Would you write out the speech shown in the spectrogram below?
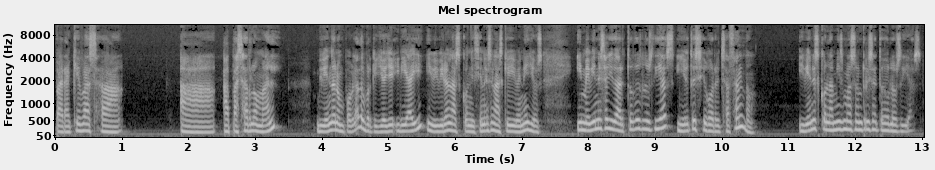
¿para qué vas a, a, a pasarlo mal viviendo en un poblado? Porque yo iría ahí y vivir en las condiciones en las que viven ellos. Y me vienes a ayudar todos los días y yo te sigo rechazando. Y vienes con la misma sonrisa todos los días.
